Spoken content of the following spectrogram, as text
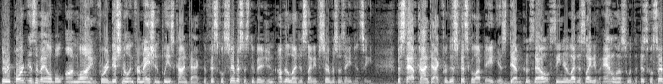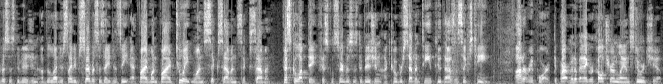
The report is available online. For additional information, please contact the Fiscal Services Division of the Legislative Services Agency. The staff contact for this fiscal update is Deb Kozel, Senior Legislative Analyst with the Fiscal Services Division of the Legislative Services Agency at 515-281-6767. Fiscal Update, Fiscal Services Division, October 17, 2016. Audit Report, Department of Agriculture and Land Stewardship.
